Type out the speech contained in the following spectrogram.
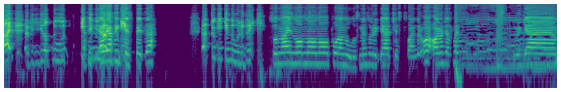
Nei, jeg fikk ikke tatt noen. Ikke fikk, noe. jeg, jeg fikk. Jeg tok ikke noe, Ludvig. Så nei, nå, nå, nå på den Nodusen min så bruker jeg chestfinder. Å, Iron chestplate. Jeg um,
